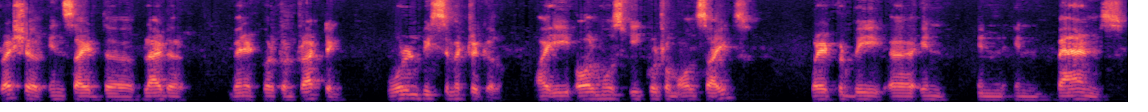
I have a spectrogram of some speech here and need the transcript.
pressure inside the bladder when it were contracting wouldn't be symmetrical, i.e. almost equal from all sides, but it would be uh, in, in, in bands.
